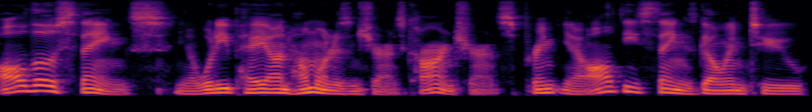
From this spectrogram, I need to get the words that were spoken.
all those things? You know, what do you pay on homeowners insurance, car insurance, prim, you know, all these things go into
